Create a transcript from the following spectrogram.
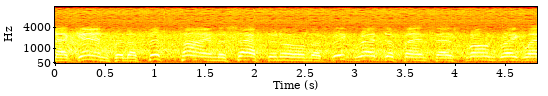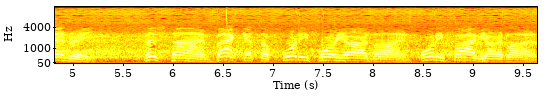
Again for the fifth time this afternoon, the Big Red defense has thrown Greg Landry. This time back at the 44-yard line, 45-yard line.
